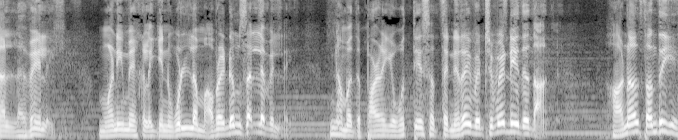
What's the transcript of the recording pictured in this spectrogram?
நல்ல வேலை மணிமேகலையின் உள்ளம் அவரிடம் செல்லவில்லை. நமது பழைய உத்தேசத்தை நிறைவேற்ற வேண்டியதுதான். ஆனால் தந்தையே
